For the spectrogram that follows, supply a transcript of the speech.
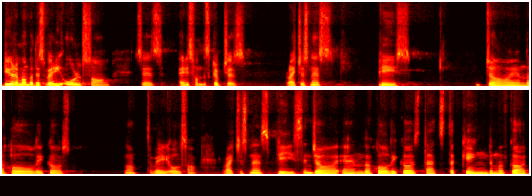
Do you remember this very old song? It says, and it's from the scriptures righteousness, peace, joy in the Holy Ghost. No, it's a very old song. Righteousness, peace, and joy in the Holy Ghost. That's the kingdom of God.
